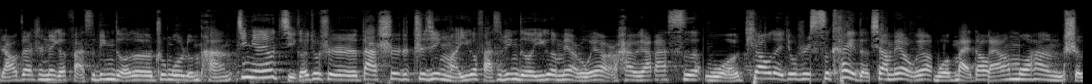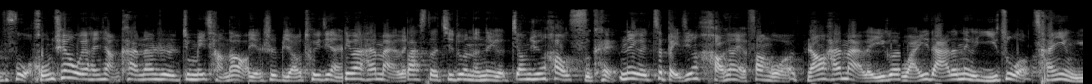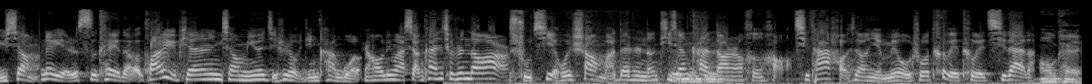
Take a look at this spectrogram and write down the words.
然后再是那个法斯宾德的《中国轮盘》。今年有几个就是大师的致敬嘛，一个法斯宾德，一个梅尔维尔，还有亚巴斯。我挑的就是四 K 的，像梅尔维尔，我买到莱昂·莫汉神父红圈，我也很想看，但是就没抢到，也是比较推荐。另外还买了巴斯特基顿的那个将军号。四 K 那个在北京好像也放过，然后还买了一个瓦伊达的那个遗作《残影余像》，那个也是四 K 的。华语片像《明月几时有》已经看过了，然后另外想看《绣春刀二》，暑期也会上嘛，但是能提前看当然很好。其他好像也没有说特别特别期待的。OK，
